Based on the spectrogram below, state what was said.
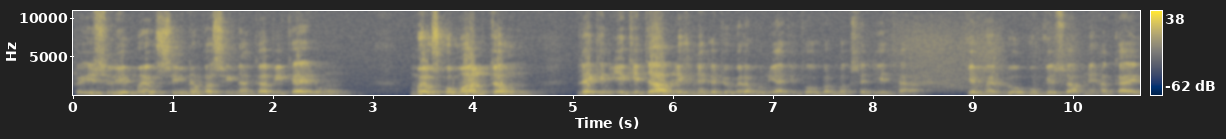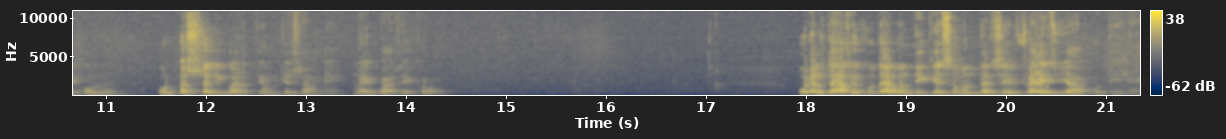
تو اس لیے میں اس سینہ بسینہ کا بھی قید ہوں، میں اس کو مانتا ہوں، لیکن یہ کتاب لکھنے کا جو میرا بنیادی طور پر مقصد یہ تھا کہ میں لوگوں کے سامنے حقائق کھولوں اور اصل عبارتیں ان کے سامنے میں واضح کروں۔ اور الطاف خدا بندی کے سمندر سے فیض یاب ہوتی ہے۔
